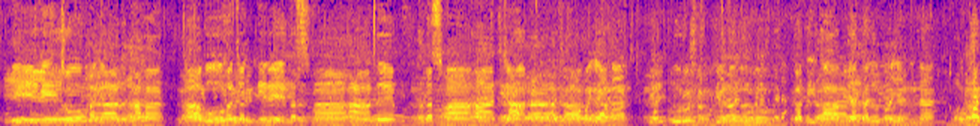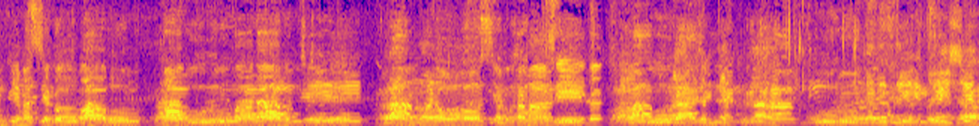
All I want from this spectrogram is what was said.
एकेचो भयानतः गावोह जग्निरे तस्मात् तस्मात् जाता अजावयः यत्पुरुषं विदधुः कतिधा मुखं किमस्य कौ बाहु बाहूरूपादामुच्ये ब्राह्मणोऽस्य मुखमासीत् बाहुराजन्यकृतः ऊरु तदस्यैष्यः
